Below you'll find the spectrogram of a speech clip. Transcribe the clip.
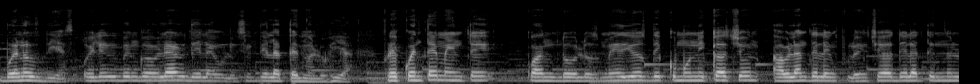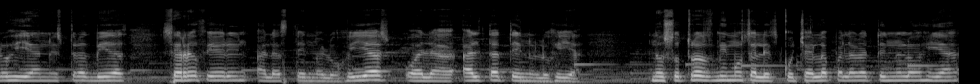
Buenos días, hoy les vengo a hablar de la evolución de la tecnología. Frecuentemente cuando los medios de comunicación hablan de la influencia de la tecnología en nuestras vidas, se refieren a las tecnologías o a la alta tecnología. Nosotros mismos al escuchar la palabra tecnología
